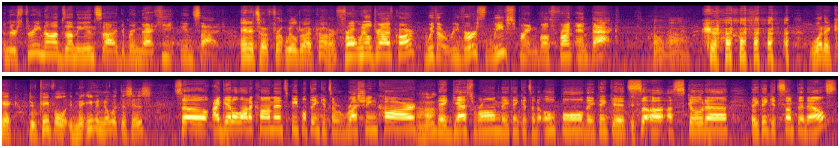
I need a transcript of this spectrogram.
and there's three knobs on the inside to bring that heat inside. And it's a front wheel drive car. Front wheel drive car with a reverse leaf spring, both front and back. Oh wow. what a kick. Do people even know what this is? So I get a lot of comments. People think it's a Russian car. Uh-huh. They guess wrong. They think it's an Opel. They think it's uh, a Skoda. They think it's something else.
